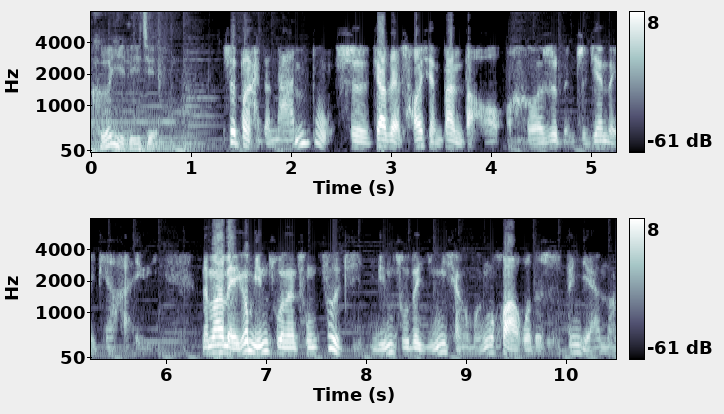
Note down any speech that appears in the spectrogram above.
可以理解。日本海的南部是夹在朝鲜半岛和日本之间的一片海域，那么每个民族呢，从自己民族的影响文化或者是尊严呢，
